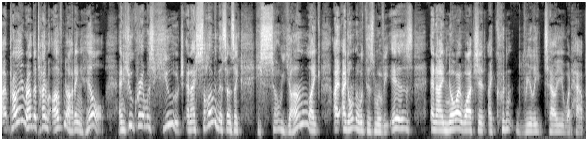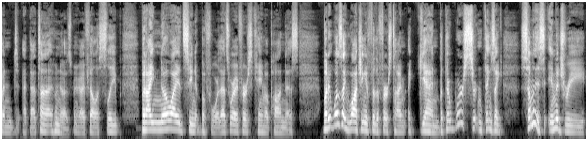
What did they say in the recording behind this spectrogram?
uh, probably around the time of Notting Hill. And Hugh Grant was huge. And I saw him in this. I was like, he's so young. Like, I, I don't know what this movie is. And I know I watched it. I couldn't really tell you what happened at that time. Who knows? Maybe I fell asleep. But I know I had seen it before. That's where I first came upon this. But it was like watching it for the first time again. But there were certain things like some of this imagery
